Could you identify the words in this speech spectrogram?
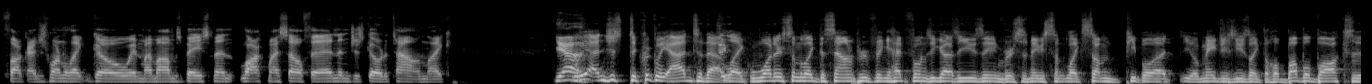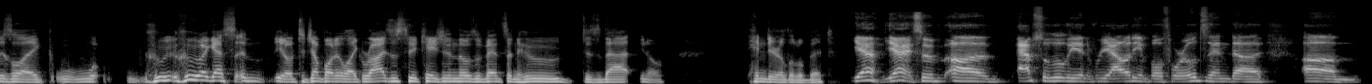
fuck i just want to like go in my mom's basement lock myself in and just go to town? Like yeah. Well, yeah. And just to quickly add to that, like, what are some of like the soundproofing headphones you guys are using versus maybe some like some people at you know majors use like the whole bubble boxes? Like, wh- who who I guess you know to jump on it like rises to the occasion in those events, and who does that you know hinder a little bit? Yeah, yeah, it's a uh, absolutely a reality in both worlds, and uh, um,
